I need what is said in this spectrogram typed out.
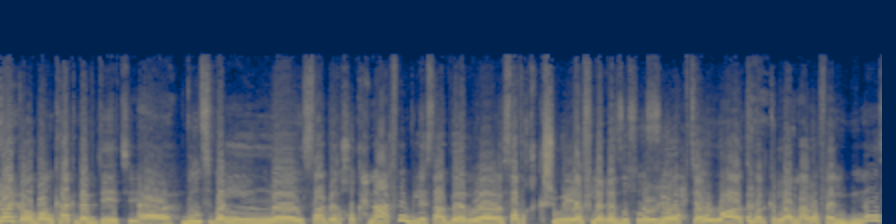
d'accord donc هكذا بديتي. آه. بالنسبة لصابر خوك حنا عارفين بلي صابر سابقك شوية في les réseaux sociaux حتى هو تبارك الله معروف عند الناس.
